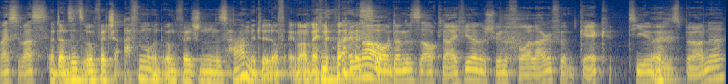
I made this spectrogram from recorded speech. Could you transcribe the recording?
Weißt du was? Und dann sind es irgendwelche Affen und irgendwelches Haarmittel auf einmal am Ende. weißt du? Genau, und dann ist es auch gleich wieder eine schöne Vorlage für einen Gag. Thiel versus Börne.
